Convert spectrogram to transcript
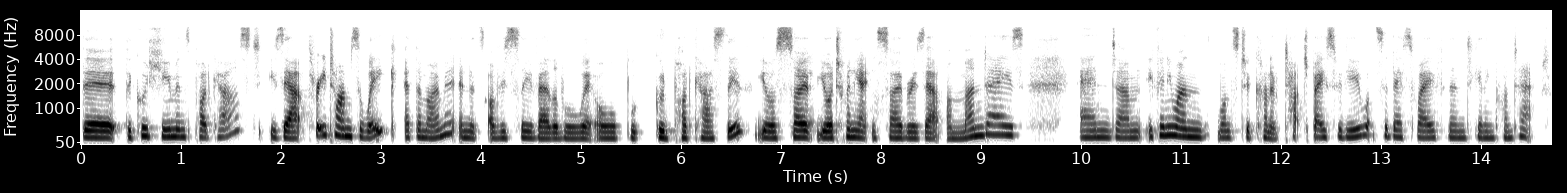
the the Good Humans podcast, is out three times a week at the moment, and it's obviously available where all good podcasts live. Your so your 28 and sober is out on Mondays, and um, if anyone wants to kind of touch base with you, what's the best way for them to get in contact?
